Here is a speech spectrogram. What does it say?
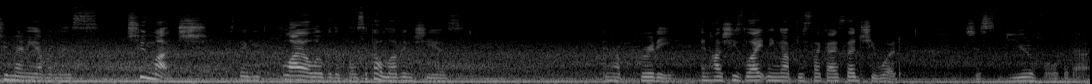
too many of them is too much. They fly all over the place. Look how loving she is. How pretty. And how she's lightening up just like I said she would. It's just beautiful. Look at that.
